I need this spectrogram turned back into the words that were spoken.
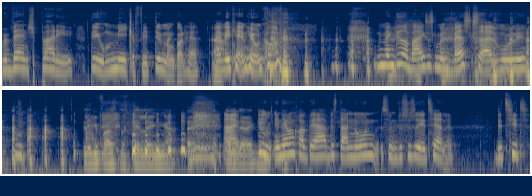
revenge body, det er jo mega fedt, det vil man godt have. Men Ja. jeg vil ikke have en hævnkrop. man gider bare ikke, så skal man vaske sig alt muligt. Ligge i første stilling. Og... Nej, Jamen, det er en hævnkrop, det er, hvis der er nogen, som du synes er irriterende. Det er tit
